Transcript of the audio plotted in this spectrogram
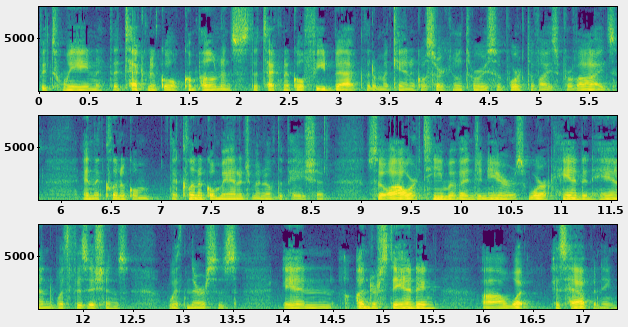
between the technical components, the technical feedback that a mechanical circulatory support device provides, and the clinical, the clinical management of the patient. So our team of engineers work hand in hand with physicians, with nurses, in understanding uh, what is happening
